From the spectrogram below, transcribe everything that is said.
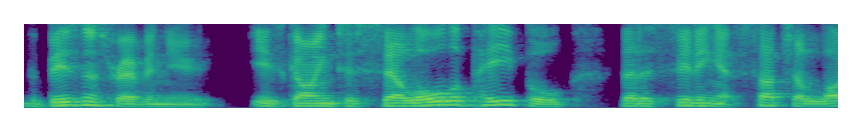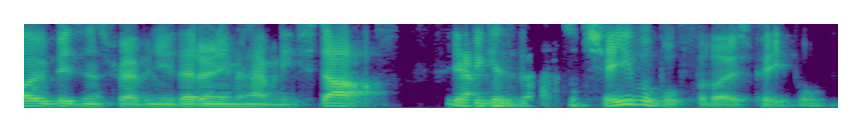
the business revenue is going to sell all the people that are sitting at such a low business revenue, they don't even have any staff. Yeah. Because that's achievable for those people.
